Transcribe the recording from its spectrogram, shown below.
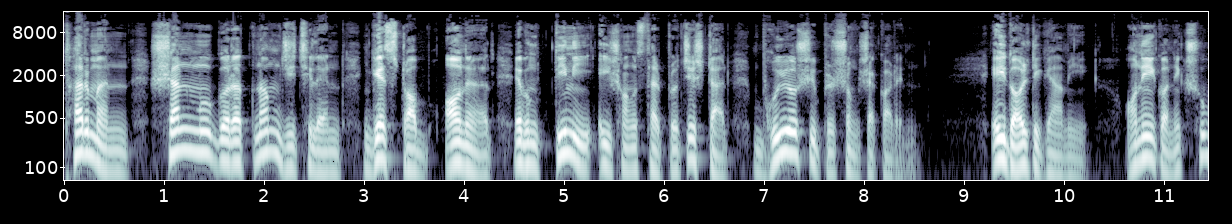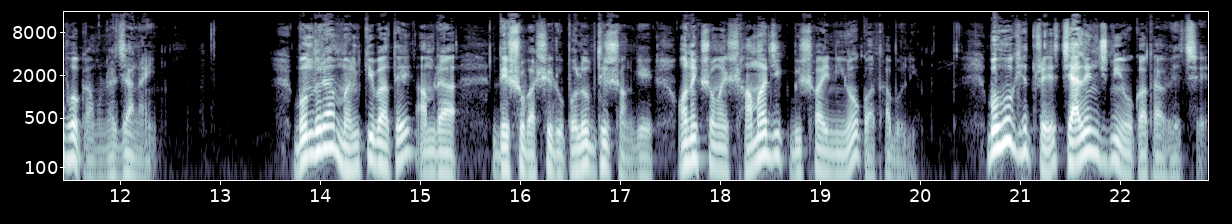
থর্মন ষণ্মুগরত্নমজি ছিলেন গেস্ট অব অনার এবং তিনি এই সংস্থার প্রচেষ্টার ভূয়সী প্রশংসা করেন। এই দলটিকে আমি অনেক অনেক শুভকামনা জানাই। বন্ধুরা, মন কি বাতে আমরা দেশবাসীর উপলব্ধির সঙ্গে অনেক সময় সামাজিক বিষয় নিয়েও কথা বলি। বহু ক্ষেত্রে চ্যালেঞ্জ নিয়েও কথা হয়েছে।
